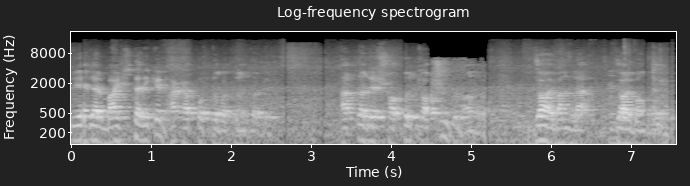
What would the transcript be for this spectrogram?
দুই হাজার বাইশ তারিখে ঢাকা প্রত্যাবর্তন করবে আপনাদের সকলকে অসংখ্য ধন্যবাদ। জয় বাংলা, জয় বঙ্গবন্ধু।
